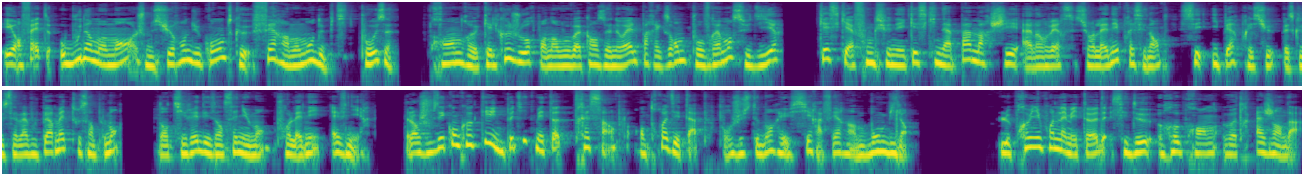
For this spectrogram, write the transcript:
Et en fait, au bout d'un moment, je me suis rendu compte que faire un moment de petite pause, prendre quelques jours pendant vos vacances de Noël, par exemple, pour vraiment se dire qu'est-ce qui a fonctionné, qu'est-ce qui n'a pas marché à l'inverse sur l'année précédente, c'est hyper précieux parce que ça va vous permettre tout simplement d'en tirer des enseignements pour l'année à venir. Alors je vous ai concocté une petite méthode très simple en trois étapes pour justement réussir à faire un bon bilan. Le premier point de la méthode, c'est de reprendre votre agenda,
